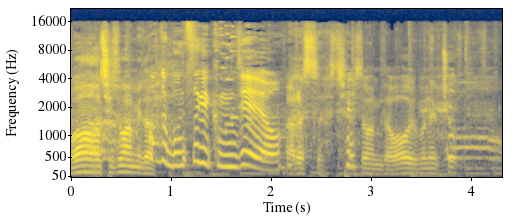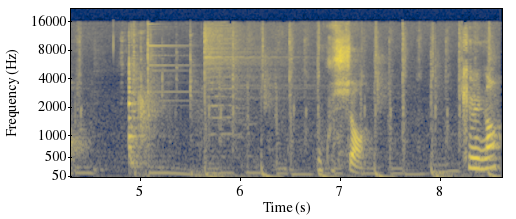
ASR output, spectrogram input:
와 죄송합니다 삼촌 몸쓰기 금지예요. 알았어 죄송합니다 어 이번엔 좀 오, 굿샷. 길나?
